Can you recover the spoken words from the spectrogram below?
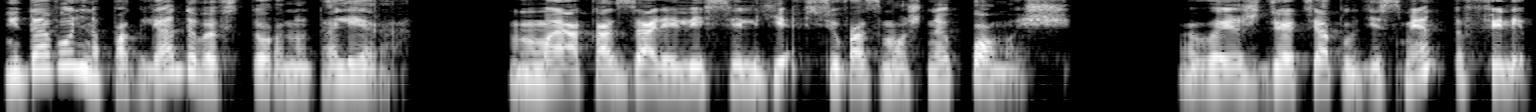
недовольно поглядывая в сторону Толера. «Мы оказали Леселье всю возможную помощь». «Вы ждете аплодисментов, Филипп?»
